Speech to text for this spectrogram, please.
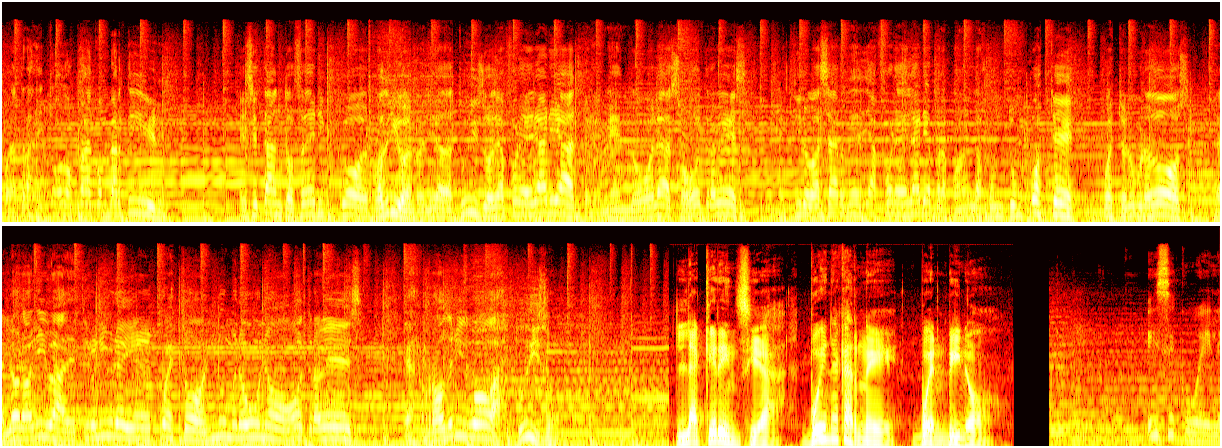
por atrás de todos para convertir ese tanto. Federico Rodrigo, en realidad, Astudillo de afuera del área. Tremendo golazo. Otra vez el tiro va a ser desde afuera del área para ponerla junto a un poste. Puesto número 2, la Lora Oliva de tiro libre. Y en el puesto número 1, otra vez, es Rodrigo Astudillo. La querencia. Buena carne, buen vino. SQL.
